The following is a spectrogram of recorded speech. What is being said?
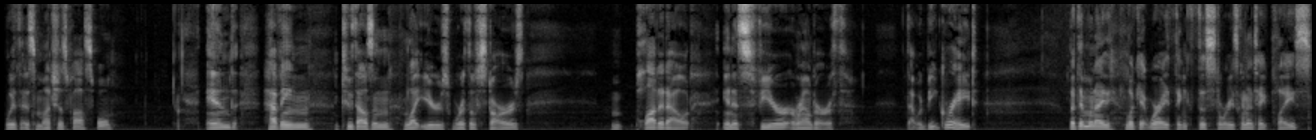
with as much as possible. And having 2,000 light years worth of stars plotted out in a sphere around Earth, that would be great. But then when I look at where I think the story is going to take place,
